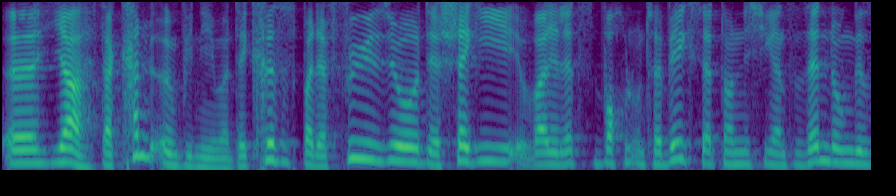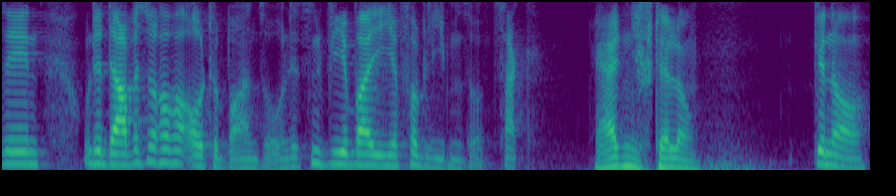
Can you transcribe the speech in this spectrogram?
äh, ja, da kann irgendwie niemand. Der Chris ist bei der Physio, der Shaggy war die letzten Wochen unterwegs, der hat noch nicht die ganzen Sendungen gesehen und der David ist noch auf der Autobahn so. Und jetzt sind wir beide hier verblieben, so, zack. Wir halten die Stellung. Genau.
